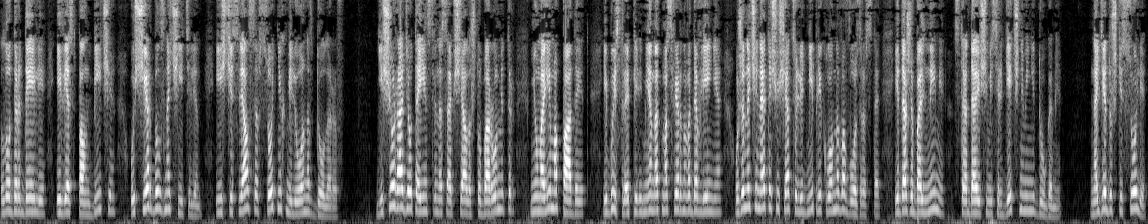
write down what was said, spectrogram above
Лодердейле и Вест-Палм-Биче ущерб был значителен и исчислялся в сотнях миллионов долларов. Еще радио таинственно сообщало, что барометр неумолимо падает, и быстрая перемена атмосферного давления уже начинает ощущаться людьми преклонного возраста и даже больными, страдающими сердечными недугами. На дедушке Соли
